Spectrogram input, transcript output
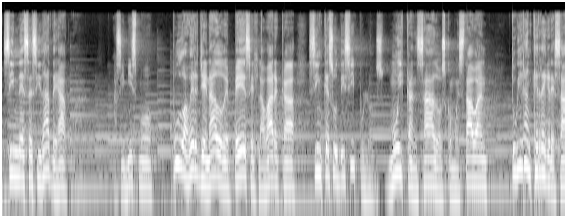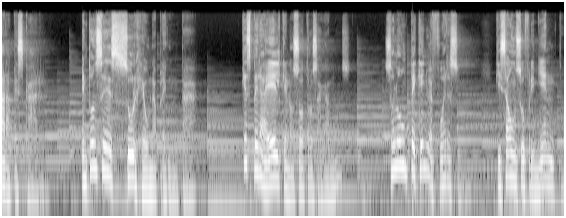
sin necesidad de agua. Asimismo, pudo haber llenado de peces la barca sin que sus discípulos, muy cansados como estaban, tuvieran que regresar a pescar. Entonces surge una pregunta. ¿Qué espera Él que nosotros hagamos? Solo un pequeño esfuerzo, quizá un sufrimiento,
